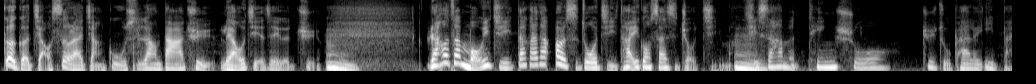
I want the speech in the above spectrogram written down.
各个角色来讲故事，让大家去了解这个剧。嗯，然后在某一集，大概在二十多集，他一共三十九集嘛。嗯、其实他们听说剧组拍了一百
